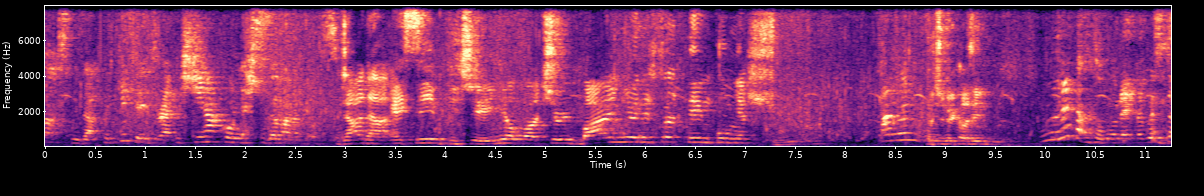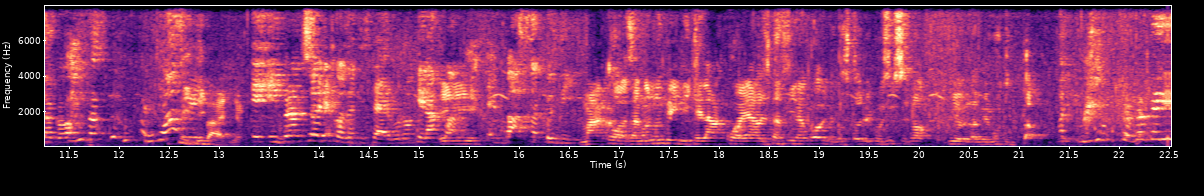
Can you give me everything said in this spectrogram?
Ma scusa, perché sei dentro la piscina con l'asciugamano addosso? Giada, è semplice, io faccio il bagno e nel frattempo mi asciugo. Ma non, Faccio due cose in non è tanto corretta questa cosa. Sì, ti bagno. E, i braccioli a cosa ti servono? Che l'acqua E- è bassa così. Ma cosa? Ma non vedi che l'acqua è alta fino a qua? Devo stare così, se no io la bevo tutta. Cosa stai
